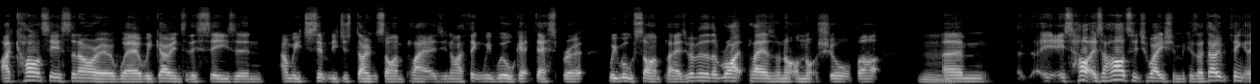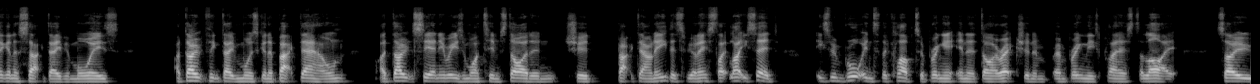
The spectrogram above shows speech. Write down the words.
I can't see a scenario where we go into this season and we simply just don't sign players. You know, I think we will get desperate. We will sign players, whether they're the right players or not. I'm not sure, but mm. um, it's hard. It's a hard situation because I don't think they're going to sack David Moyes. I don't think David Moyes is going to back down. I don't see any reason why Tim Steidten should back down either. To be honest, like like you said, he's been brought into the club to bring it in a direction and, and bring these players to light. So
